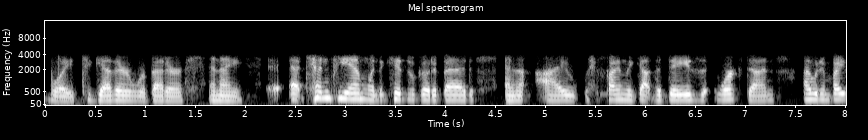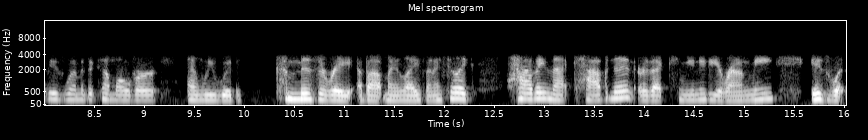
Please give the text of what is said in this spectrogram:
boy, together we're better. And I, at 10 p.m. when the kids would go to bed and I finally got the day's work done, I would invite these women to come over and we would commiserate about my life. And I feel like having that cabinet or that community around me is what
